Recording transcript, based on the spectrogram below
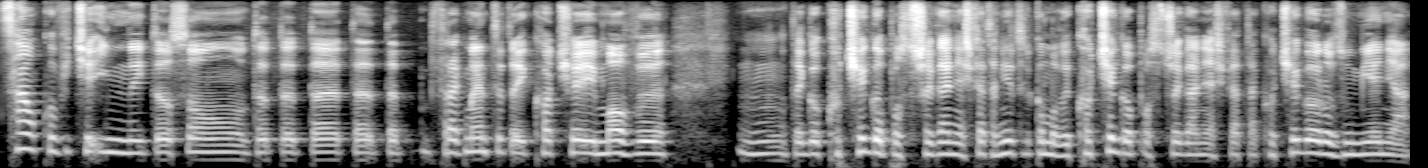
całkowicie inny i to są te, te, te, te, te fragmenty tej kociej mowy, tego kociego postrzegania świata, nie tylko mowy, kociego postrzegania świata, kociego rozumienia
